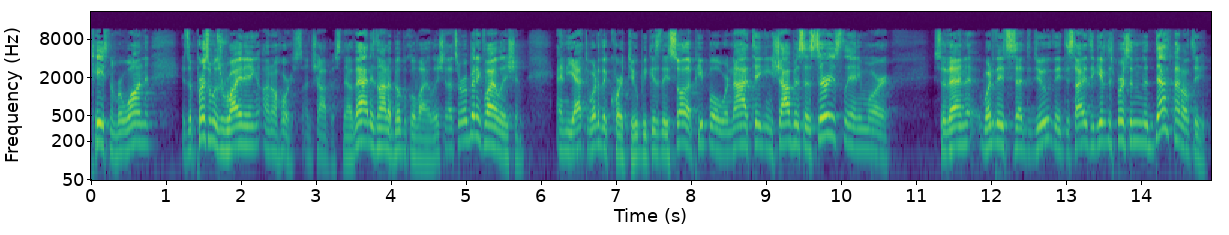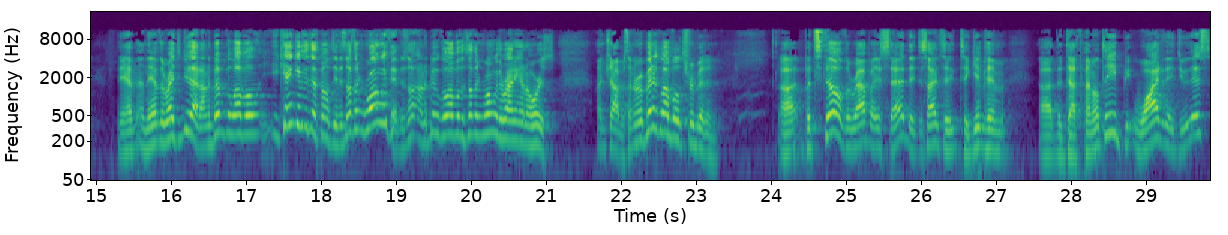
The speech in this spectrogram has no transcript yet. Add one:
Case number one is a person was riding on a horse on Shabbos. Now that is not a biblical violation; that's a rabbinic violation. And yet, what did the court do? Because they saw that people were not taking Shabbos as seriously anymore. So then, what did they decide to do? They decided to give this person the death penalty. They have, and they have the right to do that. On a biblical level, you can't give the death penalty. There's nothing wrong with it. There's not, on a biblical level, there's nothing wrong with riding on a horse on Shabbos. On a rabbinic level, it's forbidden. Uh, but still, the rabbis said they decided to, to give him uh, the death penalty. Why did they do this?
